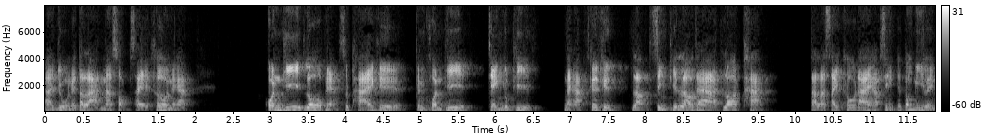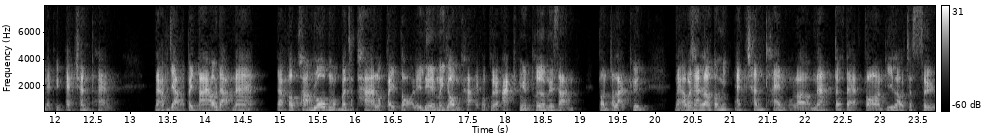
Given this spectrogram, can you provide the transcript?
ออยู่ในตลาดมา2ไซเคิลนะครับคนที่โลภเนี่ยสุดท้ายคือเป็นคนที่เจงทุกทีนะครับก็คือเราสิ่งที่เราจะรอดผ่าน แต่ละไซเคิลได้ครับ สิ่งที่ต้องมีเลยเนี่ยคือ action plan นะครับอย่าไปตายเอาดาบหน้านะเพราะความโลภมันจะพาเราไปต่อเรื่อยๆ ไม่ยอมขายเผลออัดเงินเพิ่มเลยซ้ำตอนตลาดขึ้นนะครับเพราะฉะนั้นเราต้องมี action plan ของเรานะตั้งแต่ตอนที่เราจะซื้อ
